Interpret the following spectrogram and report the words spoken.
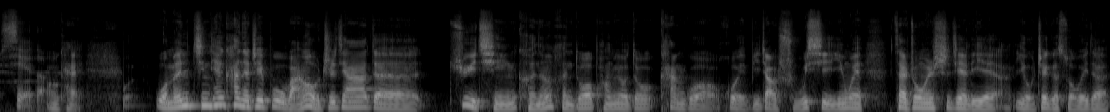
写的。OK，我我们今天看的这部《玩偶之家》的。剧情可能很多朋友都看过，会比较熟悉，因为在中文世界里有这个所谓的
